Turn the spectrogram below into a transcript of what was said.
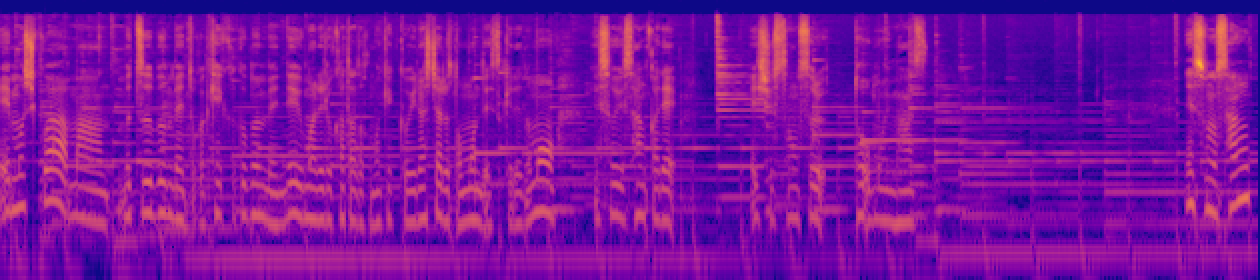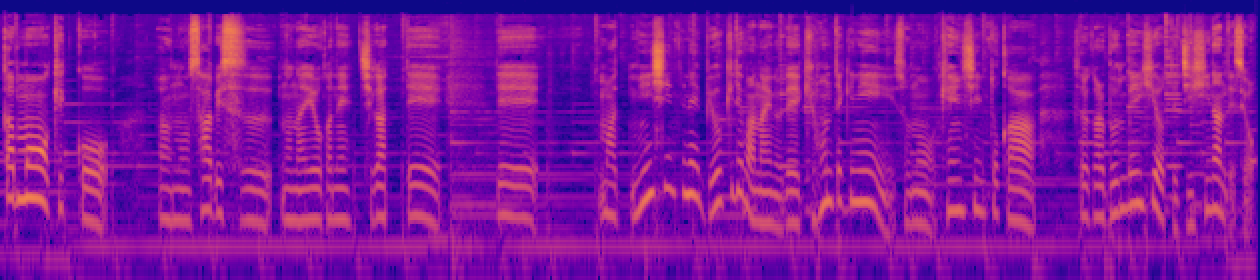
えー、もしくは、まあ、無痛分娩とか計画分娩で生まれる方とかも結構いらっしゃると思うんですけれども、え、そういう産科で、え出産をすると思います。でその産科も結構あのサービスの内容がね違ってでまあ、妊娠ってね病気ではないので基本的にその検診とかそれから分娩費用って自費なんですよ。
